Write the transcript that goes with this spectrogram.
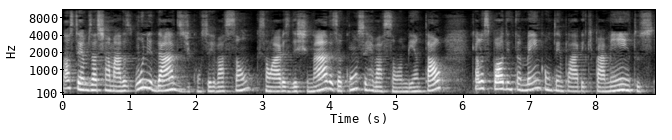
Nós temos as chamadas unidades de conservação, que são áreas destinadas à conservação ambiental, que elas podem também contemplar equipamentos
